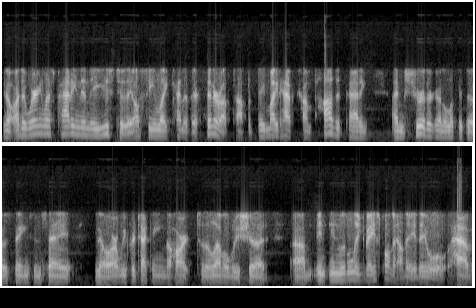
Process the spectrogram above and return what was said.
you know, are they wearing less padding than they used to? They all seem like kind of they're thinner up top, but they might have composite padding. I'm sure they're going to look at those things and say, you know, are we protecting the heart to the level we should? Um, in, in Little League Baseball now, they they will have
